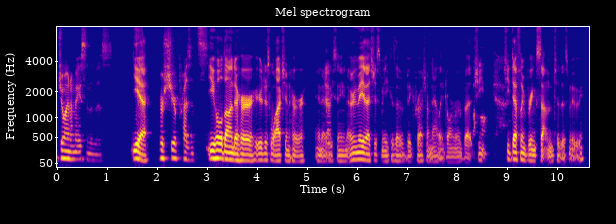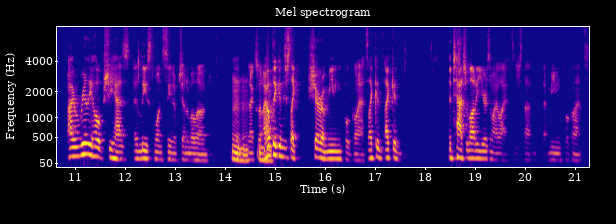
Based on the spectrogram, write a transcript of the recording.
Johanna Mason in this. Yeah, Her sheer presence. you hold on to her. You're just watching her in every Yeah. scene. I mean, maybe that's just me because I have a big crush on Natalie Dormer, but she Oh, yeah. she definitely brings something to this movie. I really hope she has at least one scene of Jena Malone. in Mhm, The next one. mhm. I hope they can just like share a meaningful glance. I could I could attach a lot of years of my life to just that that meaningful glance.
